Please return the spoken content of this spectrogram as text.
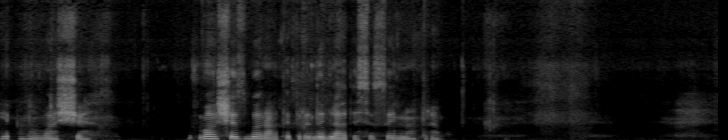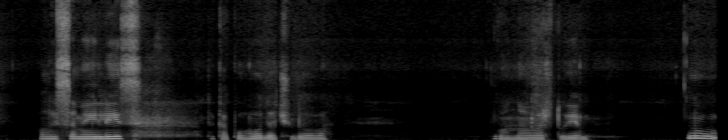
І воно важче, важче збирати, придивлятися сильно треба. Але самий ліс, така погода чудова. Вона вартує, ну,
